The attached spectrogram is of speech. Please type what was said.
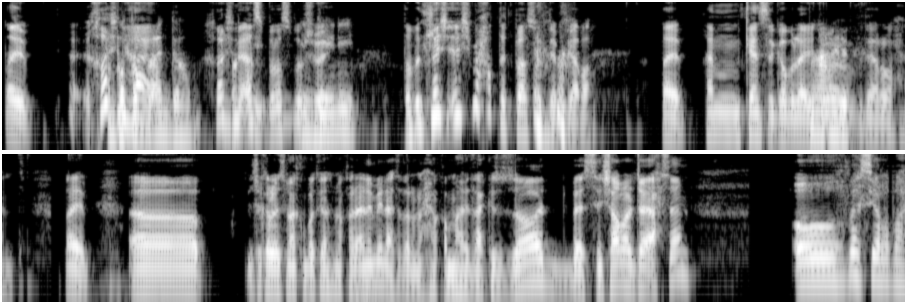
طيب خش نهاية عندهم. خشني أصبر أصبر شوي. طب أنت ليش ليش ما حطيت password يا بقرة؟ طيب خلينا نكنسل قبل لا يجون. وبعدين روح أنت. طيب آه... شكرا لاسماعكم بودكاست مقهى أنمي. نعتذر إن الحلقة ما هي ذاك الزود بس إن شاء الله الجاي أحسن. أوه بس يلا bye.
